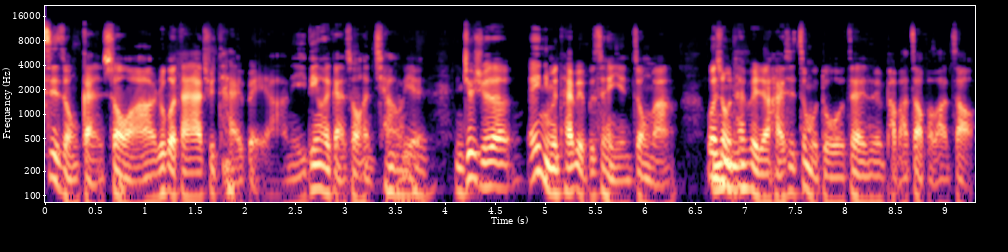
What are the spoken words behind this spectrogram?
这种感受啊，如果大家去台北啊，你一定会感受很强烈。你就觉得，哎，你们台北不是很严重吗？为什么台北人还是这么多在那拍拍照、拍拍照？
